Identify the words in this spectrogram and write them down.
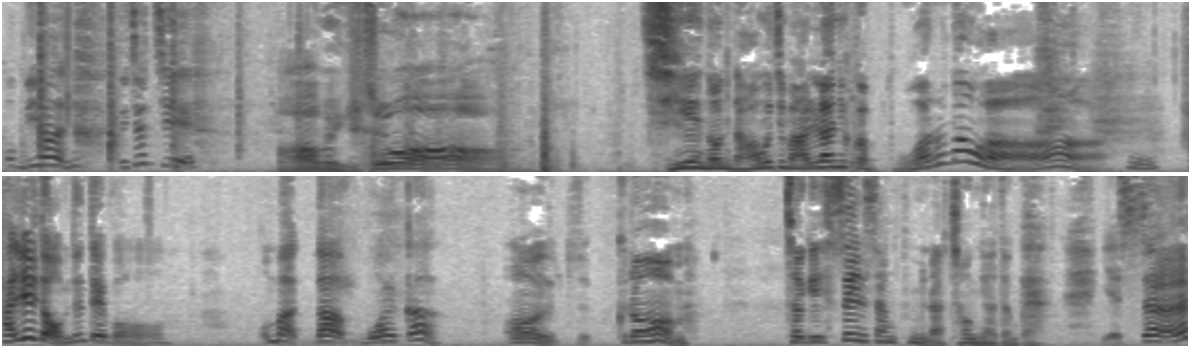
어, 미안. 늦었지? 아, 왜 이제 와? 지혜 넌 나오지 말라니까 뭐하러 나와? 할 일도 없는데 뭐. 엄마, 나 뭐 할까? 어, 저, 그럼 저기 세일 상품이나 정리하던가. 예쌀.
